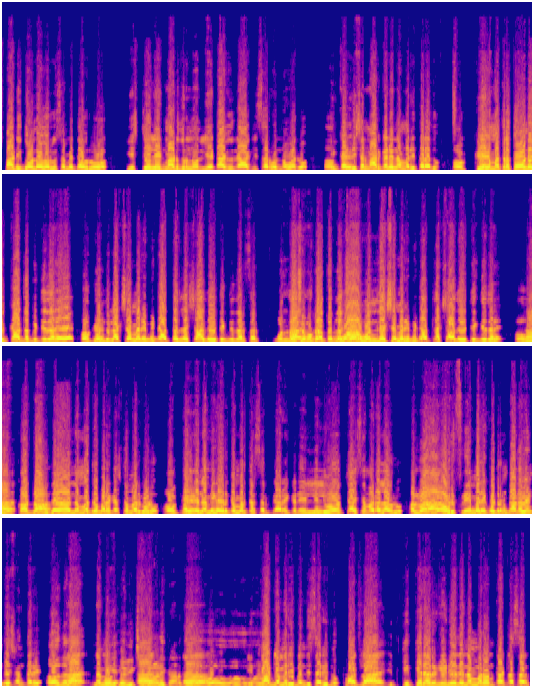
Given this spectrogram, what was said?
ಸ್ಪಾಟಿಗೆ ತಗೊಂಡೋಗೋರ್ಗು ಸಮೇತ ಅವರು ಎಷ್ಟೇ ಲೇಟ್ ಮಾಡಿದ್ರು ಲೇಟ್ ಆಗಿದ್ರೆ ಆಗ್ಲಿ ಸರ್ ಒನ್ ಅವರ್. ಕಂಡೀಷನ್ ಮಾಡ್ಕೊಂಡೆ ನಾವ್ ಮರಿ ತರದು ನಮ್ಮ ಹತ್ರ ತಗೊಂಡೋಗಿ ಕಾಟ ಬಿಟ್ಟಿದ್ದಾರೆ. ಒಂದು ಲಕ್ಷ ಮರಿ ಬಿಟ್ಟು ಹತ್ತದ್ ಲಕ್ಷ ಆದಾಯ ತೆಗ್ದಿದ್ದಾರೆ ಸರ್ ಒಂದ್ ಲಕ್ಷ ಬಿಟ್ಟು ಹತ್ತತ್ತು ಲಕ್ಷ? ಒಂದ್ ಲಕ್ಷ ಮರಿ ಬಿಟ್ಟು ಹತ್ತು ಲಕ್ಷ ಆದಾಯ ತೆಗ್ದಿದ್ದಾರೆ. ನಮ್ಮ ಹತ್ರ ಬರೋ ಕಸ್ಟಮರ್ಗಳು ಓಕೆ ಮತ್ತೆ ನಮಗೆ ಹುಡ್ಕೊಂಡ್ ಬರ್ತಾರೆ ಸರ್ ಬೇರೆ ಕಡೆ ಎಲ್ಲೆಲ್ಲಿ ಹೋಗಿ ಚಾಯ್ಸ್ ಮಾಡಲ್ಲ ಅವರು. ಅಲ್ವಾ? ಅವ್ರು ಫ್ರೀ ಮರಿ ಕೊಟ್ರು ಬೇಡ ವೆಂಟೇಶ್ ಅಂತಾರೆ. ನಮಗೆ. ಕಾಟ್ಲಾ ಮರಿ ಬಂದಿ ಸರ್ ಇದು. ಕಾಟ್ಲಾ? ಇದ್ ಕೆರೆಯವ್ರಿಗೆ ಹಿಡಿಯೋದೇ ನಂಬರ್ ಒನ್ ಕಾಟ್ಲಾ ಸರ್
